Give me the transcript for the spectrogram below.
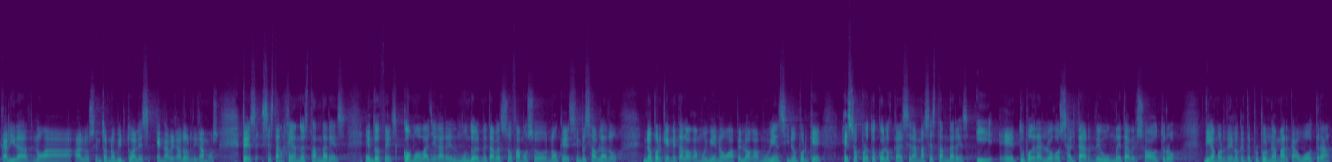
calidad ¿no? a, los entornos virtuales en navegador, digamos. Entonces, se están generando estándares. Entonces, ¿cómo va a llegar el mundo del metaverso famoso ¿no? que siempre se ha hablado? No porque Meta lo haga muy bien o Apple lo haga muy bien, sino porque esos protocolos cada vez serán más estándares y eh, tú podrás luego saltar de un metaverso a otro, digamos, de lo que te propone una marca u otra,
